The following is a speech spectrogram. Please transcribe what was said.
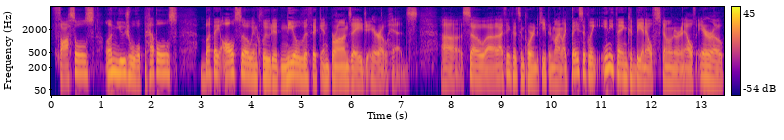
fossils, unusual pebbles, but they also included Neolithic and Bronze Age arrowheads. Uh, so uh, I think that's important to keep in mind. Like basically anything could be an elf stone or an elf arrow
